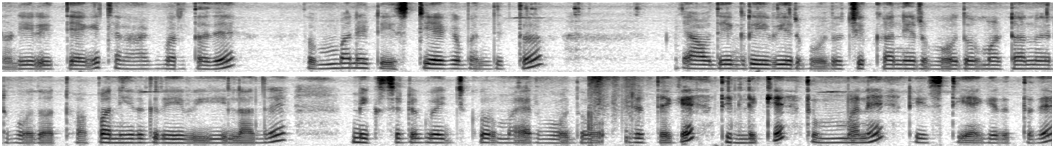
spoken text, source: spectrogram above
ನೋಡಿ, ಈ ರೀತಿಯಾಗಿ ಚೆನ್ನಾಗಿ ಬರ್ತದೆ. ತುಂಬಾ ಟೇಸ್ಟಿಯಾಗಿ ಬಂದಿತ್ತು. ಯಾವುದೇ ಗ್ರೇವಿ ಇರ್ಬೋದು, ಚಿಕನ್ ಇರ್ಬೋದು, ಮಟನ್ ಇರ್ಬೋದು, ಅಥವಾ ಪನ್ನೀರ್ ಗ್ರೇವಿ ಇಲ್ಲಾಂದರೆ ಮಿಕ್ಸ್ಡ್ ವೆಜ್ ಕುರ್ಮಾ ಇರ್ಬೋದು ಜೊತೆಗೆ ತಿನ್ನಲಿಕ್ಕೆ ತುಂಬಾ ಟೇಸ್ಟಿಯಾಗಿರುತ್ತದೆ.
